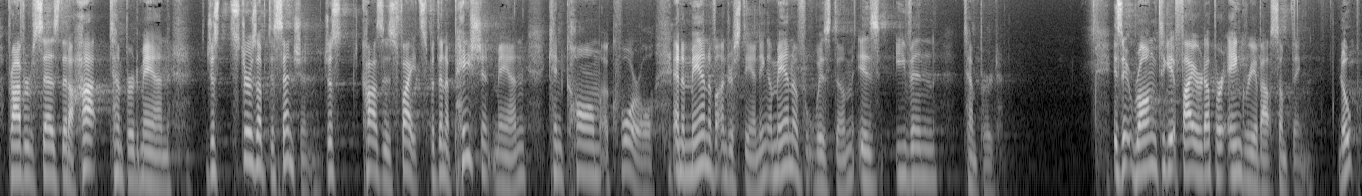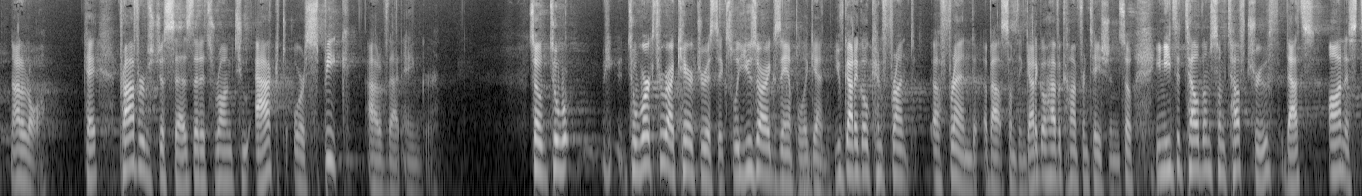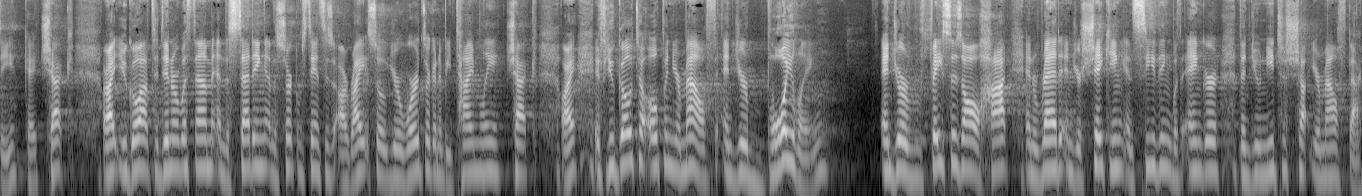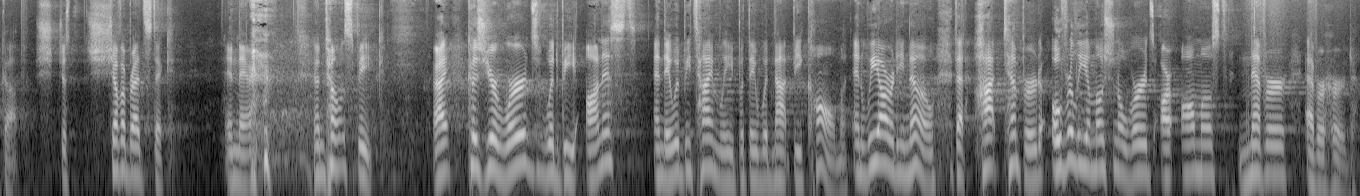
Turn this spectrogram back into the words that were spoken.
Proverbs says that a hot tempered man just stirs up dissension, just causes fights, but then a patient man can calm a quarrel. And a man of understanding, a man of wisdom, is even tempered. Is it wrong to get fired up or angry about something? Nope, not at all. Okay? Proverbs just says that it's wrong to act or speak out of that anger. So, to, to work through our characteristics, we'll use our example again. You've got to go confront a friend about something, got to go have a confrontation. So you need to tell them some tough truth. That's honesty, okay? Check. All right, you go out to dinner with them and the setting and the circumstances are right, so your words are going to be timely. Check. All right, if you go to open your mouth and you're boiling, and your face is all hot and red and you're shaking and seething with anger, then you need to shut your mouth back up. Just shove a breadstick in there and don't speak right? Because your words would be honest and they would be timely, but they would not be calm. And we already know that hot tempered, overly emotional words are almost never, ever heard.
